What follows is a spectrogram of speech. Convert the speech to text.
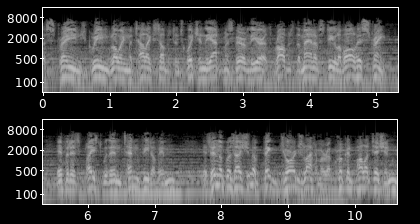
A strange green glowing metallic substance which in the atmosphere of the earth robs the man of steel of all his strength if it is placed within ten feet of him, is in the possession of big George Latimer, a crooked politician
